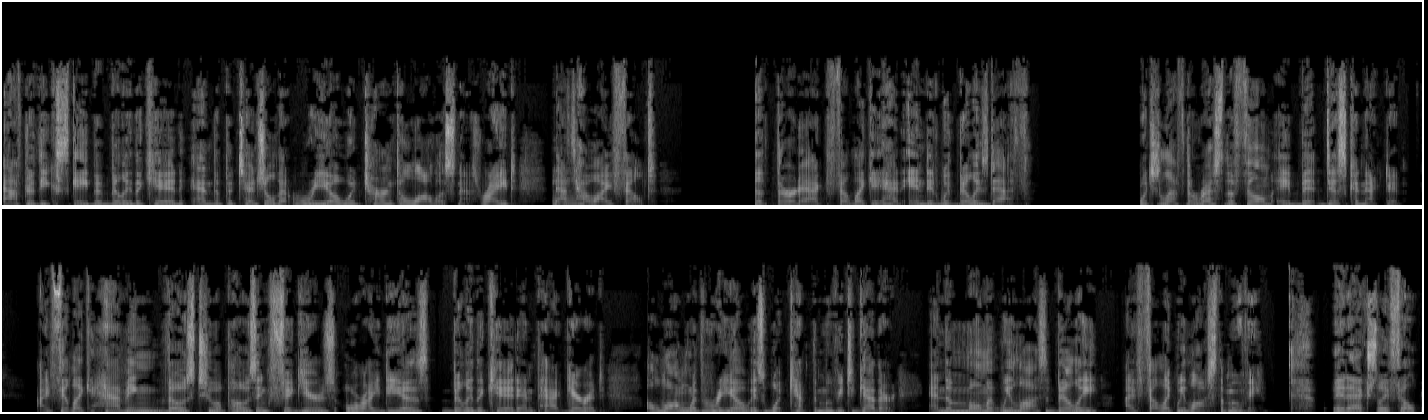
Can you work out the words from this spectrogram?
after the escape of Billy the Kid and the potential that Rio would turn to lawlessness, right? That's mm. how I felt. The third act felt like it had ended with Billy's death which left the rest of the film a bit disconnected. I feel like having those two opposing figures or ideas, Billy the Kid and Pat Garrett, along with Rio, is what kept the movie together. And the moment we lost Billy, I felt like we lost the movie. It actually felt,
